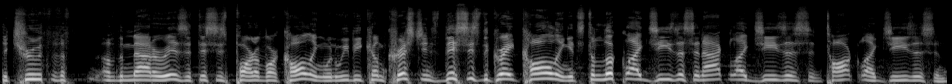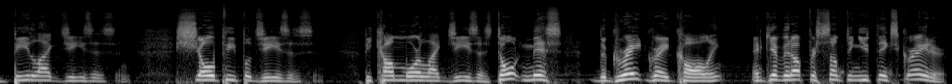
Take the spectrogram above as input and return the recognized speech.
the truth of the of the matter is that this is part of our calling. When we become Christians, this is the great calling. It's to look like Jesus and act like Jesus and talk like Jesus and be like Jesus and show people Jesus and become more like Jesus. Don't miss the great, great calling and give it up for something you think's greater.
